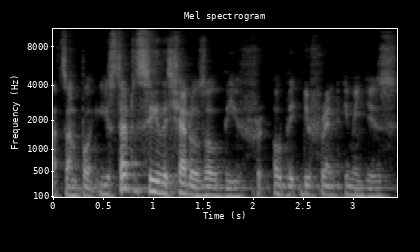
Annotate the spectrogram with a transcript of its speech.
at some point. You start to see the shadows of the of the different images.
